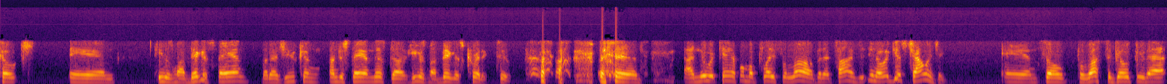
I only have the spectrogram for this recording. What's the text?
coach, and he was my biggest fan. But as you can understand this, Doug, he was my biggest critic too. and I knew it came from a place of love, but at times, you know, it gets challenging. And so for us to go through that,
